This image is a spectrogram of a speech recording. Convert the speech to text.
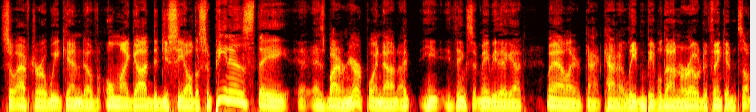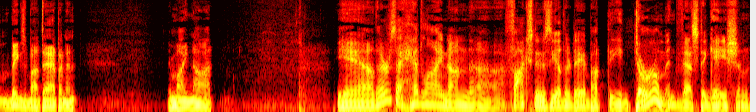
So after a weekend of, oh my God, did you see all the subpoenas? They, as Byron York pointed out, I, he, he thinks that maybe they got, well, they're kind of leading people down the road to thinking something big's about to happen, and it might not. Yeah, there's a headline on uh, Fox News the other day about the Durham investigation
